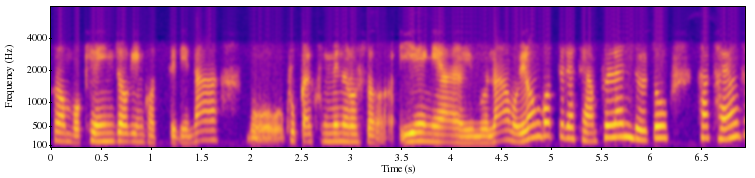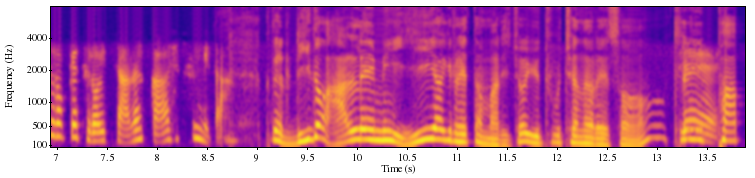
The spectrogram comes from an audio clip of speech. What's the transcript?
그런 뭐 개인적인 것들이나 뭐 국가의 국민으로서 이행해야 할 의무나 뭐 이런 것들에 대한 플랜들도 다 자연스럽게 들어있지 않을까 싶습니다. 근데 리더 RM이 이 이야기를 했단 말이죠. 유튜브 채널에서 네. K-팝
